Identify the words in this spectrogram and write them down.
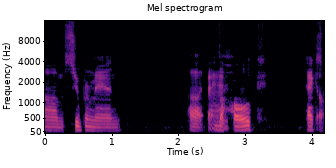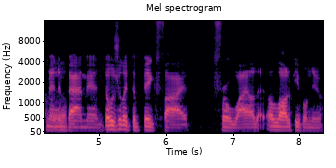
um, Superman, uh, the Hulk, X Men, and Batman. Those were like the big five for a while that a lot of people knew.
